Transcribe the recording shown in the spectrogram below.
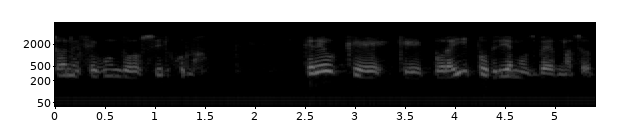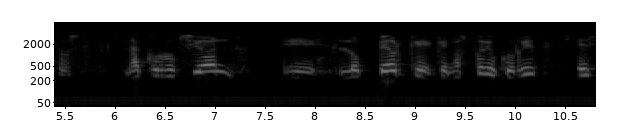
son el segundo círculo. Creo que, que por ahí podríamos ver nosotros. La corrupción, eh, lo peor que, que nos puede ocurrir es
